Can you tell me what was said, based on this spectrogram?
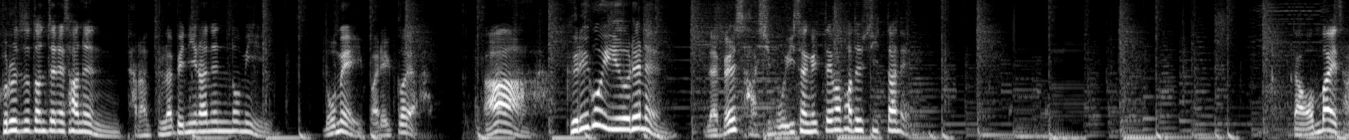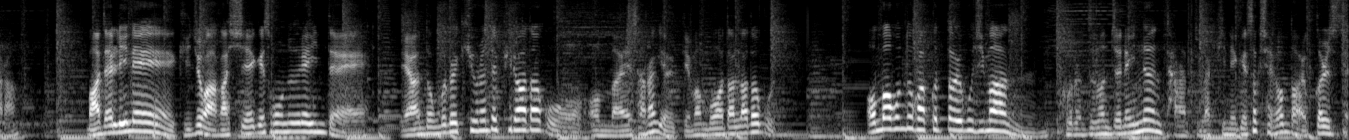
크루즈 던전에 사는 타란툴라벤이라는 놈이 놈의 이빨일 거야. 아, 그리고 이 의뢰는 레벨 45 이상일 때만 받을 수 있다네. 나 엄마의 사랑. 마델린의 귀족 아가씨에게서 온 의뢰인데 애완동물을 키우는데 필요하다고 엄마의 사랑 10개만 모아달라더군. 엄마군도 가끔 떨구지만 그런드 던전에 있는 타란툴라 킨에게서 제법 나을 걸세.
